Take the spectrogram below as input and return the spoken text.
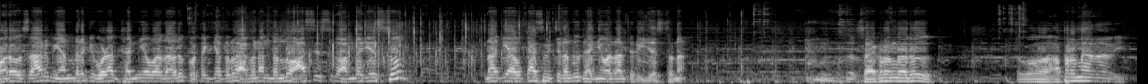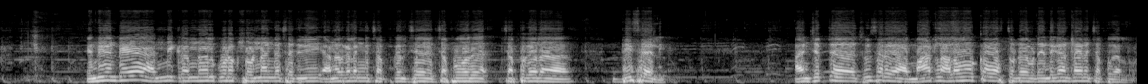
మరోసారి మీ అందరికీ కూడా ధన్యవాదాలు కృతజ్ఞతలు అభినందనలు ఆశీస్సులు అందజేస్తూ నాకు ఈ అవకాశం ఇచ్చినందుకు ధన్యవాదాలు తెలియజేస్తున్నా. శేఖరం గారు అపరమేధావి. ఎందుకంటే అన్ని గ్రంథాలు కూడా క్షుణ్ణంగా చదివి అనర్గళంగా చెప్పగల చెప్పగల చెప్పగల దీశాలి. ఆయన చెప్తే చూసారు మాటలు అలవోక్క వస్తుంటాయి ఇప్పుడు ఎన్ని గంటలైనా చెప్పగలరు.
